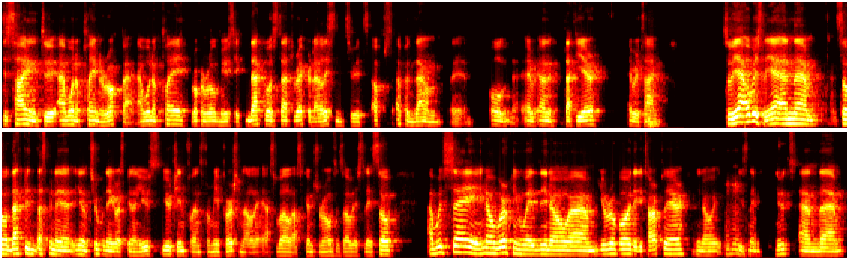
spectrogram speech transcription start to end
deciding to I want to play in a rock band. I want to play rock and roll music. That was that record. I listened to it up up and down uh, all every, uh, that year every time. So yeah, obviously, yeah, and um, so that's been that's been a you know Turbonegro has been a huge, huge influence for me personally as well as Guns N' Roses, obviously. So I would say you know working with you know um, Euroboy, the guitar player, you know Mhm. his name is Knut, and um,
